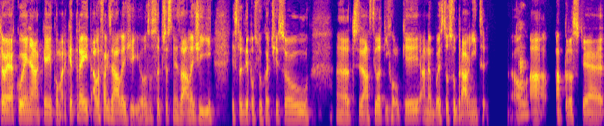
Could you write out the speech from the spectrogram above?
to je jako je nějaký jako market rate, ale fakt záleží. Jo? Zase přesně záleží, jestli ty posluchači jsou uh, eh, 13-letý holky, anebo jestli to jsou právníci. Jo? A, a prostě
